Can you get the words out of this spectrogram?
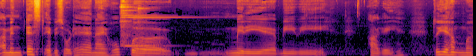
आई मीन टेस्ट एपिसोड है एंड आई होप मेरी बीवी आ गई हैं। तो ये हम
